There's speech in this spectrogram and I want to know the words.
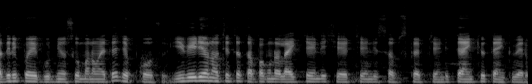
అదిరిపోయే గుడ్ న్యూస్ మనం అయితే చెప్పుకోవచ్చు. ఈ వీడియో నచ్చితే తప్పకుండా లైక్ చేయండి షేర్ చేయండి సబ్స్క్రైబ్ చేయండి. Thank you thank you very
